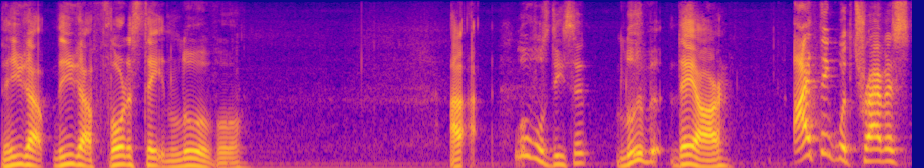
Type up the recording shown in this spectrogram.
Then you got then you got Florida State and Louisville. I, I- Louisville's decent. Louisville, they are. I think with Travis,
